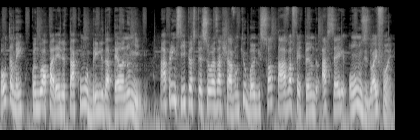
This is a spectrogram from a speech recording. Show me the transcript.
ou também quando o aparelho está com o brilho da tela no mínimo. A princípio, as pessoas achavam que o bug só estava afetando a série 11 do iPhone,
